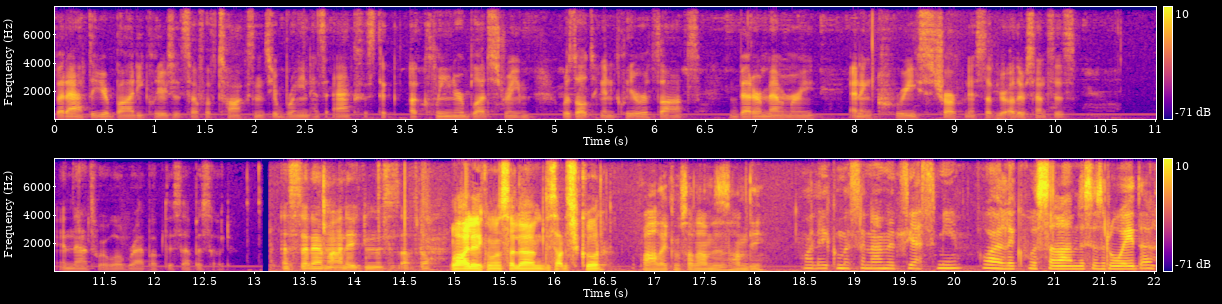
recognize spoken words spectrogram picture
but after your body clears itself of toxins, your brain has access to a cleaner bloodstream, resulting in clearer thoughts, better memory, and increased sharpness of your other senses. And that's where we'll wrap up this episode. Assalamu alaikum, this is Afrah. Wa alaikum assalam. This is Shakur. Wa alaikum salam. This is Hamdi. Walaikum assalam, it's Yasmine. Wa alaikum assalam. This is Ruweyda.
